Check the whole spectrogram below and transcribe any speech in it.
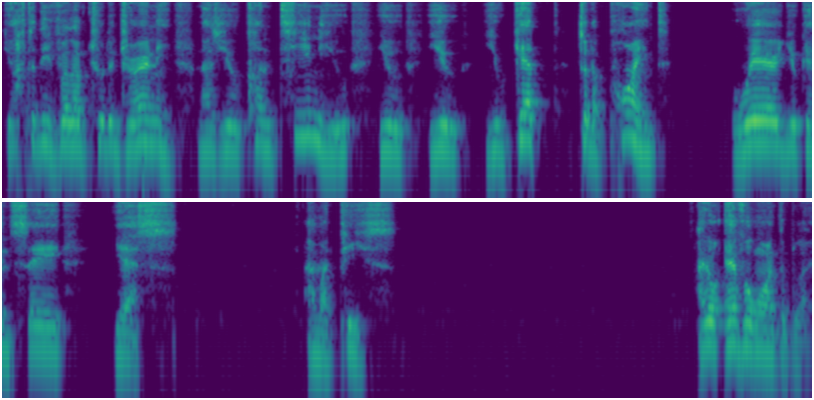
You have to develop through the journey. And as you continue, you you you get to the point where you can say, Yes, I'm at peace. I don't ever want to play.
